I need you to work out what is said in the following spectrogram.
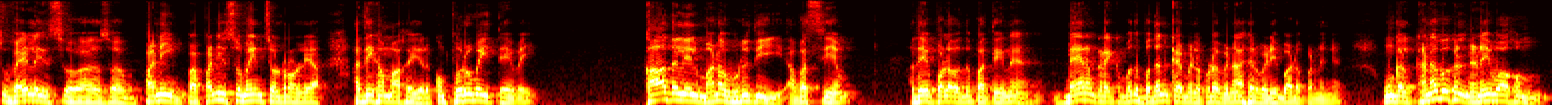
சு வேலை சு சு- பணி ப பணி சுமைன்னு சொல்கிறோம் இல்லையா? அதிகமாக இருக்கும். பொறுமை தேவை. காதலில் மன உறுதி அவசியம். அதே போல் வந்து பார்த்திங்கன்னா நேரம் கிடைக்கும்போது புதன்கிழமையில் கூட விநாயகர் வழிபாடு பண்ணுங்கள் உங்கள் கனவுகள் நினைவாகும்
